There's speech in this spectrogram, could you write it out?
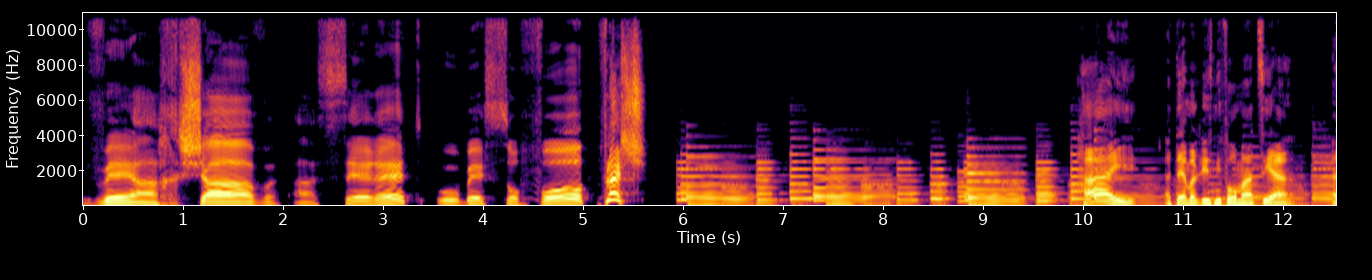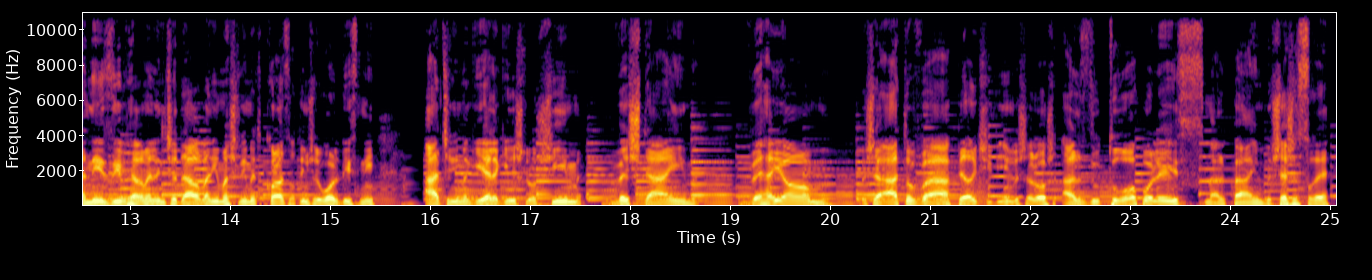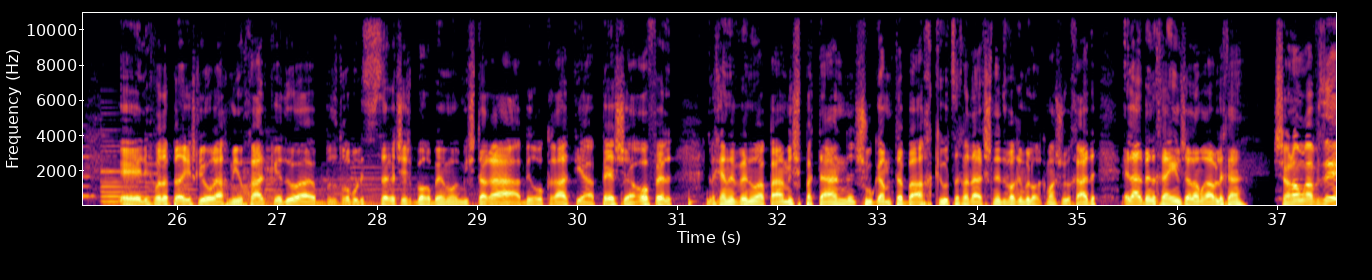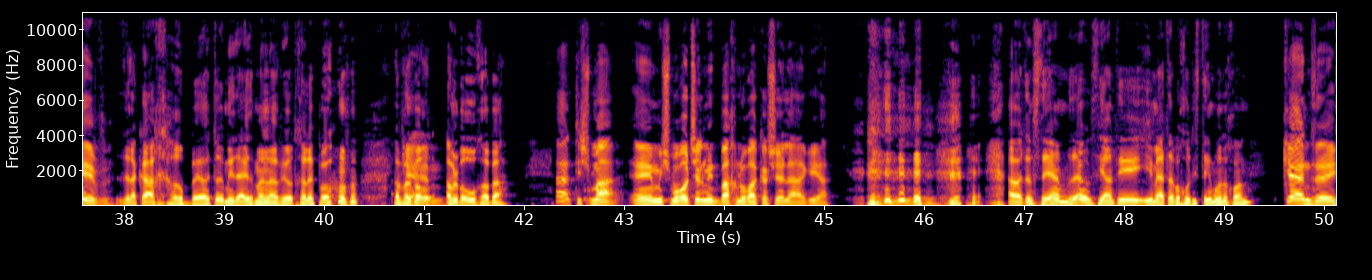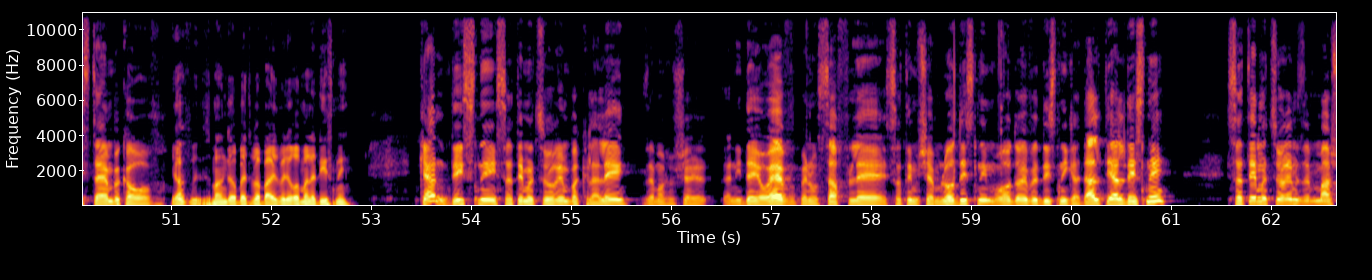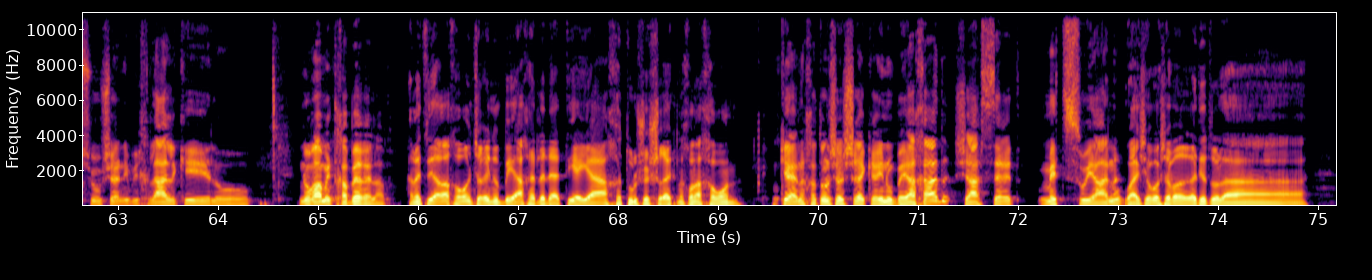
ועכשיו הסרט הוא בסופו פלאש! היי, אתם על דיסני פורמציה. אני זיו הרמלין שדר ואני משלים את כל הסרטים של וולט דיסני עד שאני מגיע לגיל 32. והיום, בשעה טובה, פרק 73 על זוטרופוליס מ-2016. אה, לכבוד הפרק יש לי אורח מיוחד, כידוע זוטרופוליס הוא סרט שיש בו הרבה מאוד משטרה, בירוקרטיה, פשע, אופל. לכן הבאנו הפעם משפטן, שהוא גם טבח, כי הוא צריך לדעת שני דברים ולא רק משהו אחד. אלעד בן חיים, שלום רב לך. שלום רב זיו! זה לקח הרבה יותר מדי זמן להביא אותך לפה, אבל, כן. בר, אבל ברוך הבא. אה, תשמע, אה, משמרות של מטבח נורא קשה להגיע. אבל אתה מסיים? זהו, סיימתי, ימי הטבחות הסתיימו, נכון? כן, זה יסתיים בקרוב. יופי, זמן גרבץ בבית ולראות מלא דיסני. כן, דיסני, סרטים מצוירים בכללי, זה משהו שאני די אוהב, בנוסף לסרטים שהם לא דיסני, מאוד אוהב את דיסני, גדלתי על דיסני. סרטים מצוירים זה משהו שאני בכלל כאילו נורא מתחבר אליו. המצויר האחרון שראינו ביחד לדעתי היה החתול של שרק, נכון האחרון? כן, החתול של שרק ראינו ביחד, שהיה סרט מצוין. וואי, שבוע שעבר הראיתי אותו ל...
